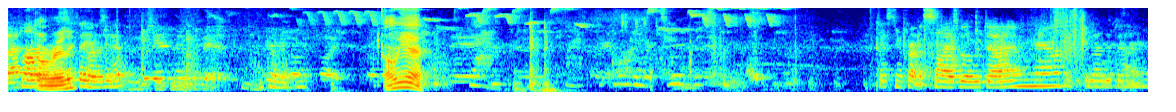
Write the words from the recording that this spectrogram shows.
Oh, really? Oh, yeah. Just in front of Sizewell the Dome now, just below the dome.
